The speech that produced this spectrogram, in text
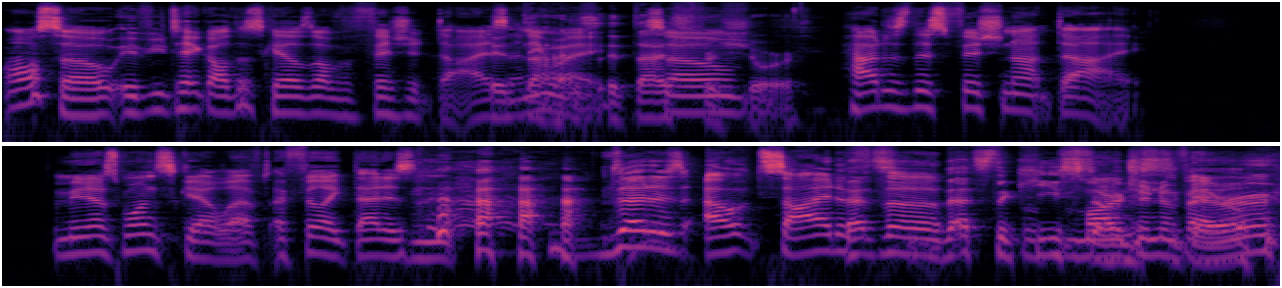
Also, if you take all the scales off a fish, it dies it anyway. dies. It dies so, for sure. How does this fish not die? I mean, there's one scale left. I feel like that is n- that is outside of that's the that's the key margin of scale. error.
